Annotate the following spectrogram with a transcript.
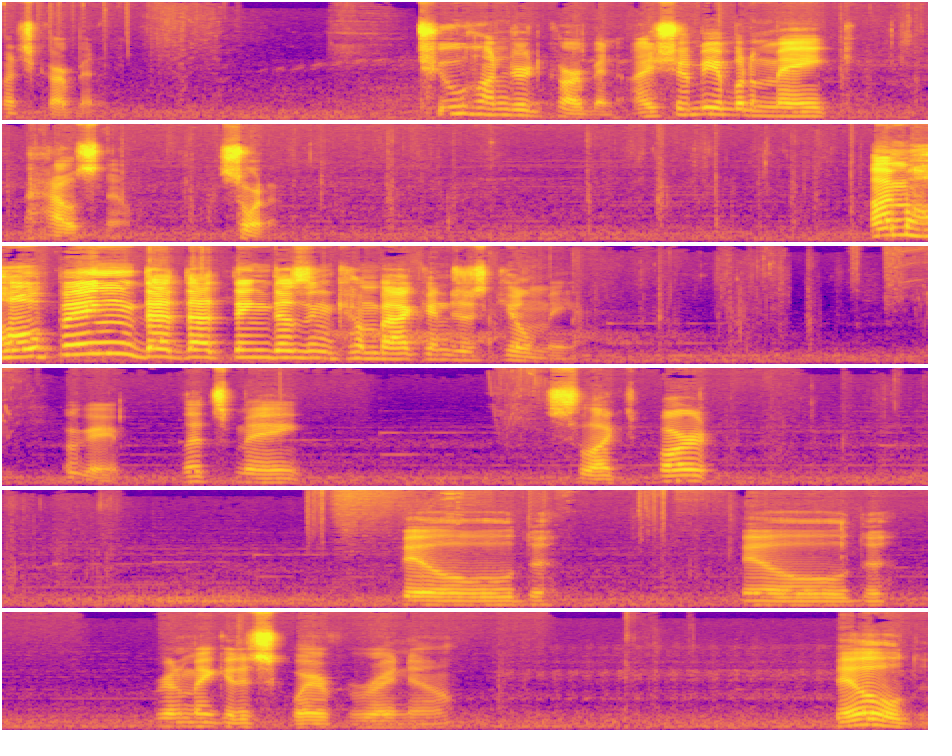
Much carbon. 200 carbon. I should be able to make a house now. Sort of. I'm hoping that that thing doesn't come back and just kill me. Okay, let's make select part. Build. Build. We're gonna make it a square for right now. Build.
